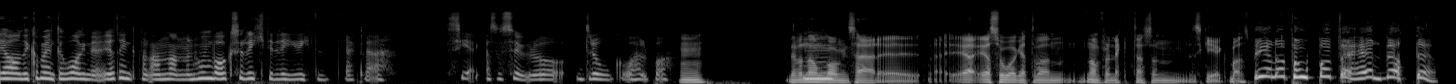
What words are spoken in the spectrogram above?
ja, det kommer jag inte ihåg nu. Jag tänkte på en annan, men hon var också riktigt, riktigt, riktigt jäkla seg, alltså sur och drog och höll på. Mm. Det var någon Mm. gång så här, eh, jag, jag såg att det var någon från läktaren som skrek bara spela fotboll för helvete!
